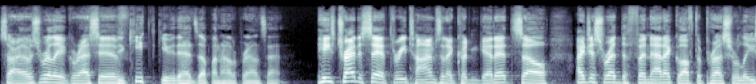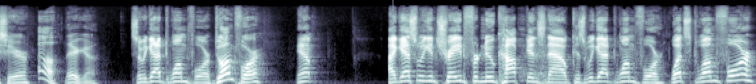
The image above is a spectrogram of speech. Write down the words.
Sorry, that was really aggressive. Did Keith give you the heads up on how to pronounce that? He's tried to say it three times and I couldn't get it, so I just read the phonetic off the press release here. Oh, there you go. So we got Dwumfour. Dwumfour. Yep. I guess we can trade for Nuk Hopkins now because we got Dwumfour. What's Dwumfour?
